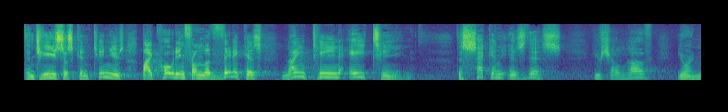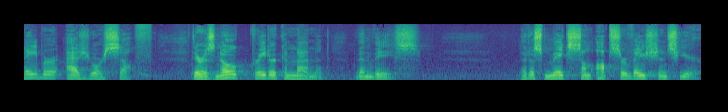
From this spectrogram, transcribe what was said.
Then Jesus continues by quoting from Leviticus 19:18. The second is this: you shall love your neighbor as yourself. There is no greater commandment than these. Let us make some observations here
